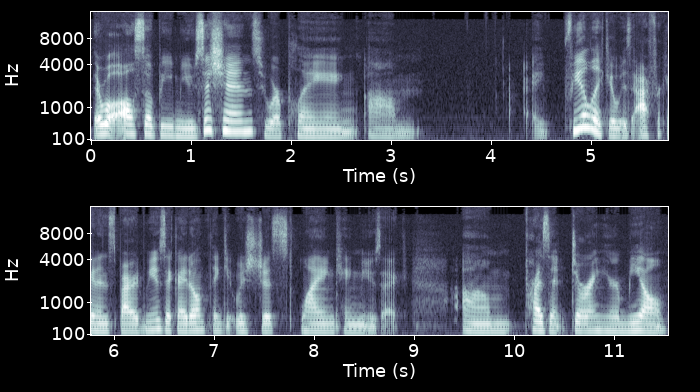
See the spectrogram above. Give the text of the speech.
There will also be musicians who are playing, um, I feel like it was African inspired music. I don't think it was just Lion King music um, present during your meal.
